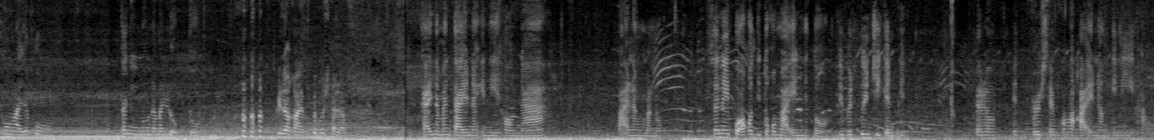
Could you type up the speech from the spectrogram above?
Kung alam kung kaninong naman loob to. Pinakain ko masarap. Kain naman tayo ng inihaw na paanang manok. Sanay po ako dito kumain nito. Favorite ko yung chicken feet. Pero, it first time ko kakain ng inihaw.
